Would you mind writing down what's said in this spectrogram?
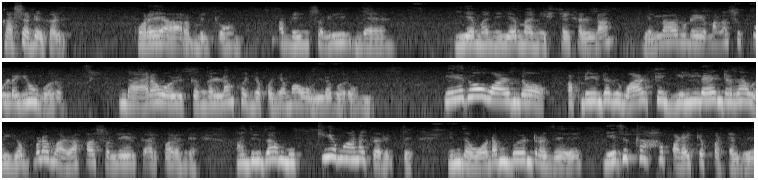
கசடுகள். குறைய ஆரம்பிக்கும் அப்படின்னு சொல்லி இந்த இயம நியம நிஷ்டைகள்லாம் எல்லாருடைய மனசுக்குள்ளேயும் வரும். இந்த அற ஒழுக்கங்கள்லாம் கொஞ்சம் கொஞ்சமாக உள்ளே வரும். ஏதோ வாழ்ந்தோம் அப்படின்றது வாழ்க்கை இல்லைன்றதை அவர் எவ்வளவு அழகாக சொல்லியிருக்கார் பாருங்க. அதுதான் முக்கியமான கருத்து. இந்த உடம்புன்றது எதுக்காக படைக்கப்பட்டது?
